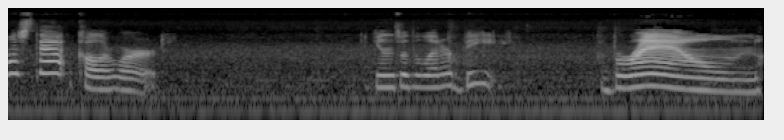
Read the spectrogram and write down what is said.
What's that color word? Begins with the letter B. Brown.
